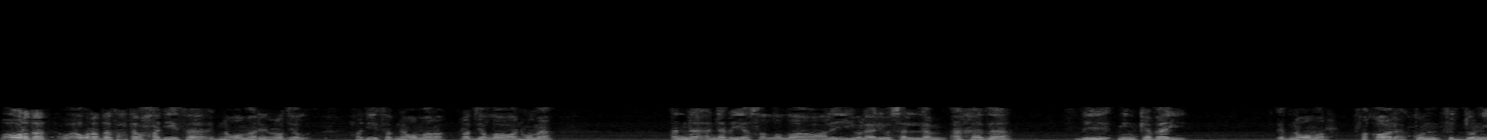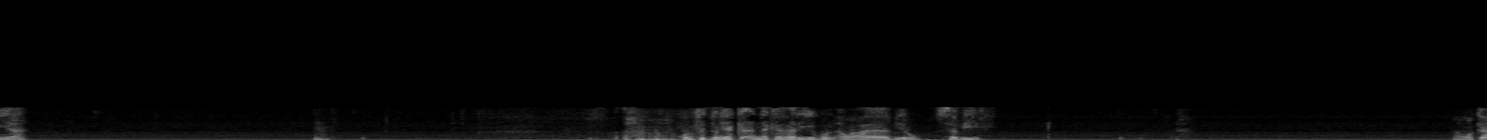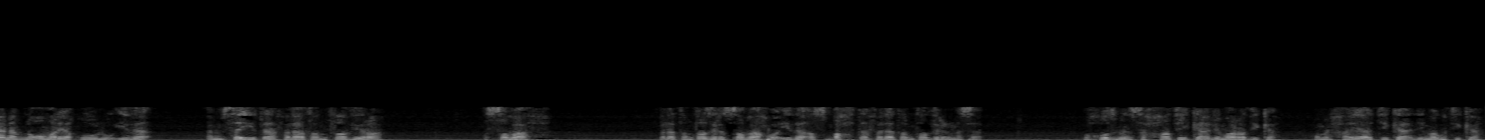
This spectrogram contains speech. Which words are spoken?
وأورد, وأورد تحته حديث ابن عمر رضي حديث ابن عمر رضي الله عنهما أن النبي صلى الله عليه وآله وسلم أخذ بمنكبي ابن عمر فقال كن في الدنيا. كن في الدنيا كأنك غريب أو عابر سبيل. وكان ابن عمر يقول إذا أمسيت فلا تنتظر الصباح. فلا تنتظر الصباح وإذا أصبحت فلا تنتظر المساء. وخذ من صحتك لمرضك ومن حياتك لموتك.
